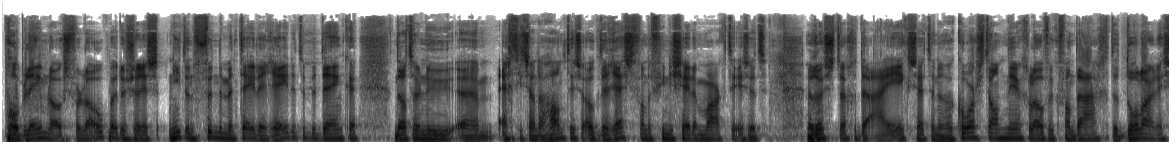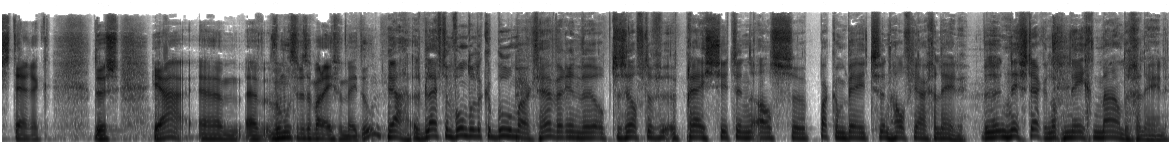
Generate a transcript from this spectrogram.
probleemloos verlopen. Dus er is niet een fundamentele reden te bedenken dat er nu um, echt iets aan de hand is. Ook de rest van de financiële markten is het rustig. De AEX zet een recordstand neer, geloof ik, vandaag. De dollar is sterk. Dus ja, um, uh, we moeten het er maar even mee doen. Ja, het blijft een wonderlijke boelmarkt, hè, waarin we op dezelfde prijs zitten als uh, pak een beet een half jaar geleden. Nee, sterker nog, negen maanden geleden.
